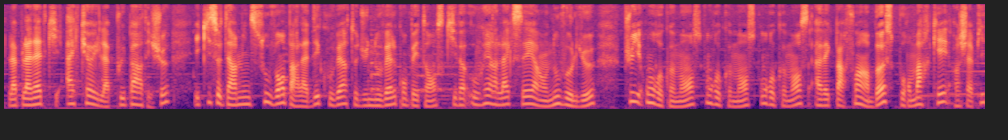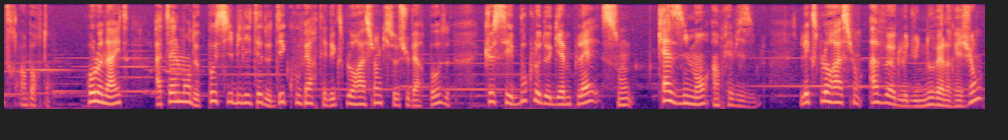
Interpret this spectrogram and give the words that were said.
la planète qui accueille la plupart des jeux et qui se termine souvent par la découverte d'une nouvelle compétence qui va ouvrir l'accès à un nouveau lieu, puis on recommence, on recommence, on recommence avec parfois un boss pour marquer un chapitre important. Hollow Knight a tellement de possibilités de découverte et d'exploration qui se superposent que ces boucles de gameplay sont quasiment imprévisibles. L'exploration aveugle d'une nouvelle région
